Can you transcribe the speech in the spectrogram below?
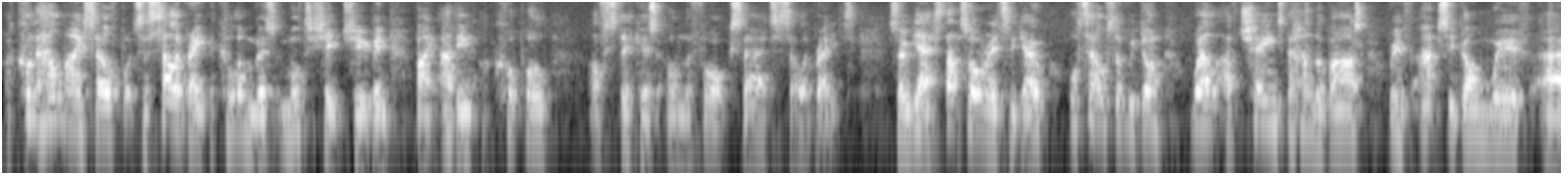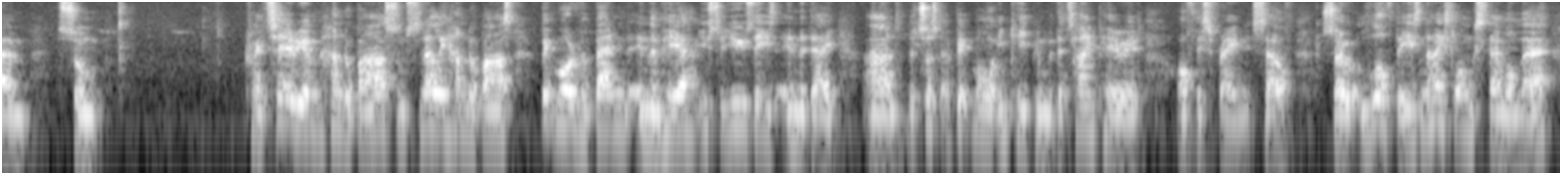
I couldn't help myself but to celebrate the Columbus multi-shape tubing by adding a couple of stickers on the forks there to celebrate. So yes, that's all ready to go. What else have we done? Well, I've changed the handlebars. We've actually gone with um, some Criterium handlebars, some Cinelli handlebars, a bit more of a bend in them here. I used to use these in the day and they're just a bit more in keeping with the time period of this frame itself. So love these, nice long stem on there.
